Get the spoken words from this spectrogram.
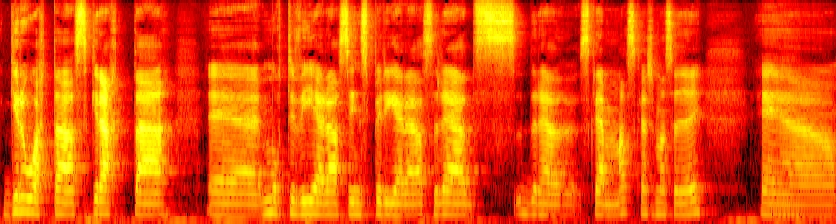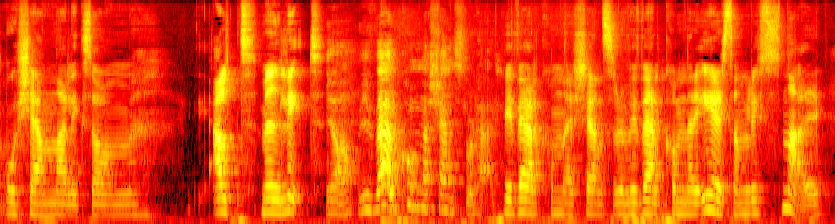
gråta, skratta, eh, motiveras, inspireras, räds, rä, skrämmas kanske man säger. Eh, och känna liksom allt möjligt. Ja, vi välkomnar känslor här. Vi välkomnar känslor och vi välkomnar er som lyssnar.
